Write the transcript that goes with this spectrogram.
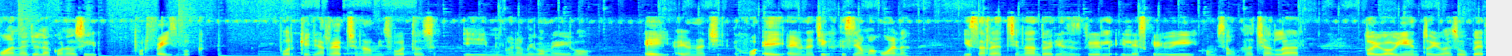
Juana yo la conocí por Facebook porque ella reaccionó a mis fotos y mi mejor amigo me dijo, hey, hay una, hey, hay una chica que se llama Juana y está reaccionando, deberías escribirle. Y le escribí, comenzamos a charlar, todo iba bien, todo iba súper.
